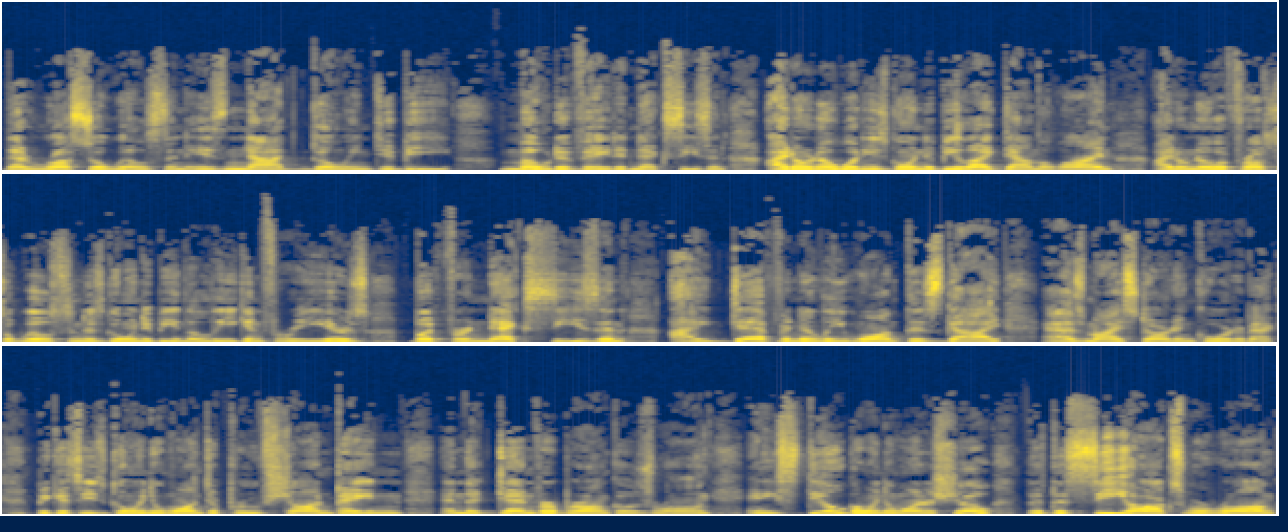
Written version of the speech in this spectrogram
that Russell Wilson is not going to be motivated next season. I don't know what he's going to be like down the line. I don't know if Russell Wilson is going to be in the league in three years, but for next season, I definitely want this guy as my starting quarterback because he's going to want to prove Sean Payton and the Denver Broncos wrong, and he's still going to want to show that the Seahawks were wrong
